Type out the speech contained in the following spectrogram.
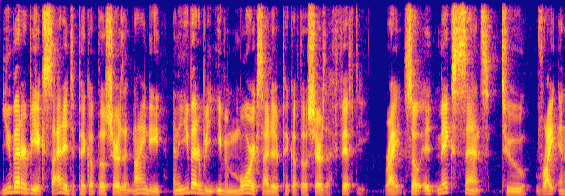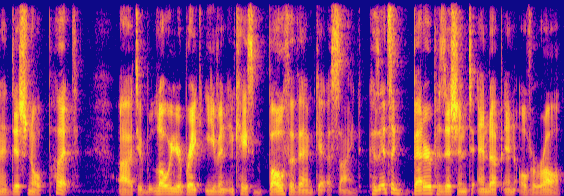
You better be excited to pick up those shares at 90, and then you better be even more excited to pick up those shares at 50 right? So it makes sense to write an additional put uh, to lower your break even in case both of them get assigned because it's a better position to end up in overall.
